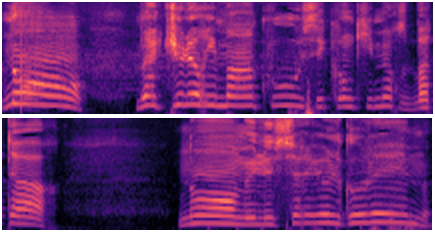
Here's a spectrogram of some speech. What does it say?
non, non. Non heure il m'a un coup? C'est quand qu'il meurt ce bâtard? Non, mais il est sérieux le golem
